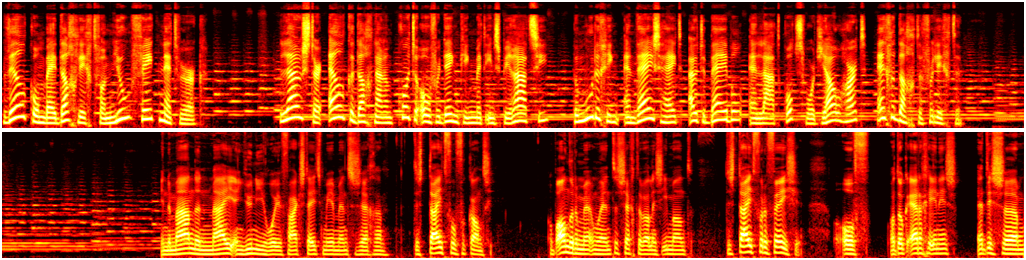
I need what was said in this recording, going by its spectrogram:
Welkom bij Daglicht van New Faith Network. Luister elke dag naar een korte overdenking met inspiratie, bemoediging en wijsheid uit de Bijbel en laat Gods woord jouw hart en gedachten verlichten. In de maanden mei en juni hoor je vaak steeds meer mensen zeggen: Het is tijd voor vakantie. Op andere momenten zegt er wel eens iemand: Het is tijd voor een feestje. Of wat ook erg in is: Het is ehm,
